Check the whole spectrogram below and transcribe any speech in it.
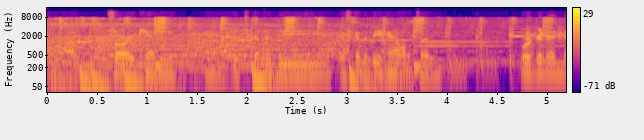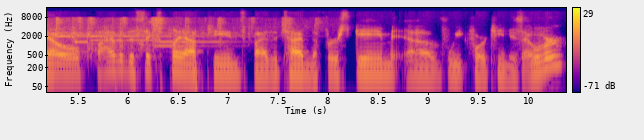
Um, sorry, Kenny. Uh, it's going to be it's going to be Hamilton. We're going to know five of the six playoff teams by the time the first game of Week 14 is over,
